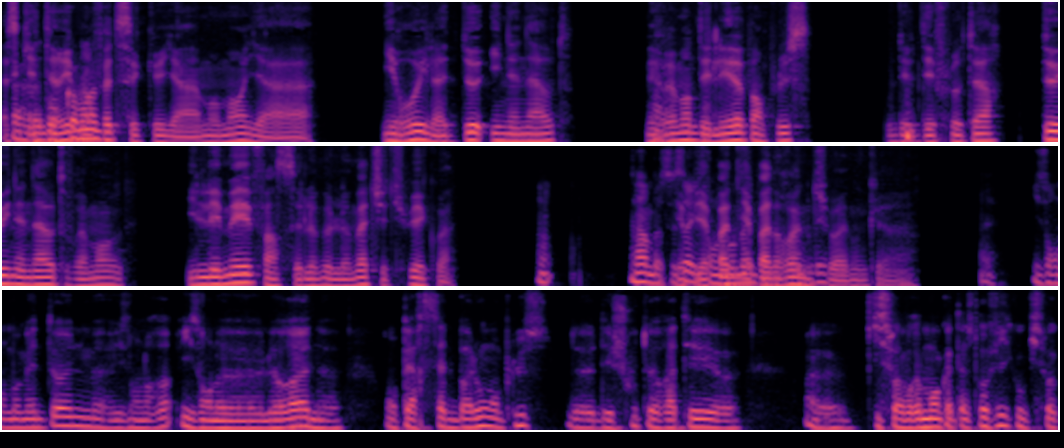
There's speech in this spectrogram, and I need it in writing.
Ce qui est euh, terrible en fait, c'est qu'il y a un moment, il y a Hiro, il a deux in and out, mais vraiment des lay-up en plus, ou des, flotteurs, deux in and out, vraiment. Il les met, enfin, le, le match est tué quoi. Bah, il n'y a, pas de run, tu vois. Donc, euh. Ils ont le momentum, ils ont le, ils ont le, run. On perd 7 ballons en plus, de, des shoots ratés euh, euh, qui soient vraiment catastrophiques ou qui soient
